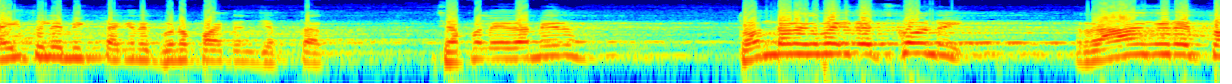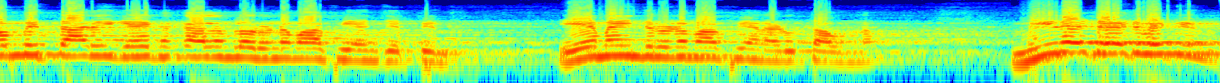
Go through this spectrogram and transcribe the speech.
రైతులే మీకు తగిన గుణపాఠం చెప్తారు. చెప్పలేదా మీరు? తొందరగా పోయి తెచ్చుకోండి. రాగానే తొమ్మిది తారీఖు ఏకకాలంలో రుణమాఫీ అని చెప్పింది ఏమైంది రుణమాఫీ అని అడుగుతా ఉన్నాం. మీరే డేట్ పెట్టింది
